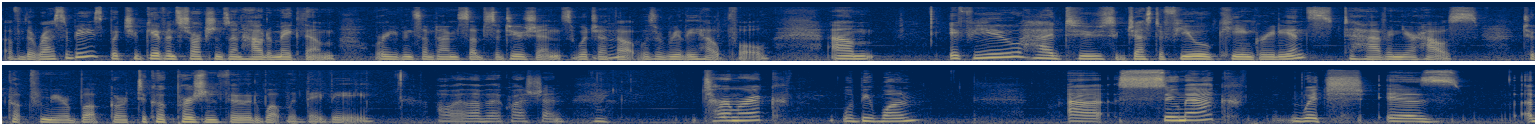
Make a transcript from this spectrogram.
of the recipes, but you give instructions on how to make them, or even sometimes substitutions, which I thought was really helpful. Um, if you had to suggest a few key ingredients to have in your house to cook from your book or to cook Persian food, what would they be? Oh, I love that question. Turmeric would be one. Uh, sumac, which is a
